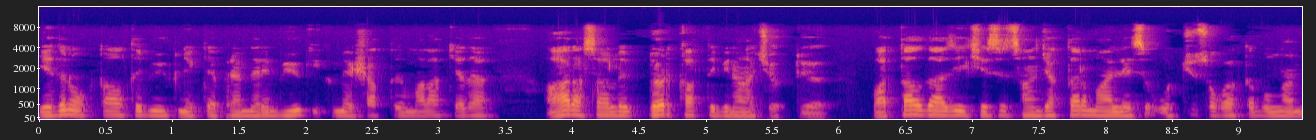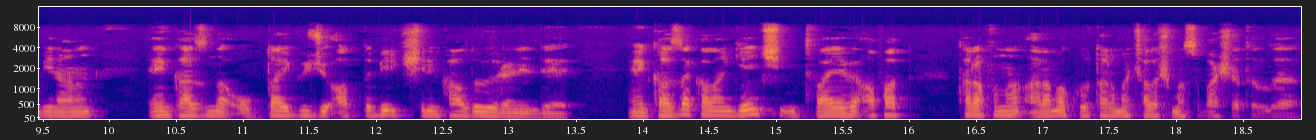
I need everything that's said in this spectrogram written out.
7.6 büyüklük depremlerin büyük yıkım yaşattığı Malatya'da ağır hasarlı 4 katlı bina çöktü. Battal Gazi ilçesi Sancaktar Mahallesi Otçu Sokak'ta bulunan binanın enkazında Oktay Gücü adlı bir kişinin kaldığı öğrenildi. Enkazda kalan genç itfaiye ve AFAD tarafından arama kurtarma çalışması başlatıldı.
